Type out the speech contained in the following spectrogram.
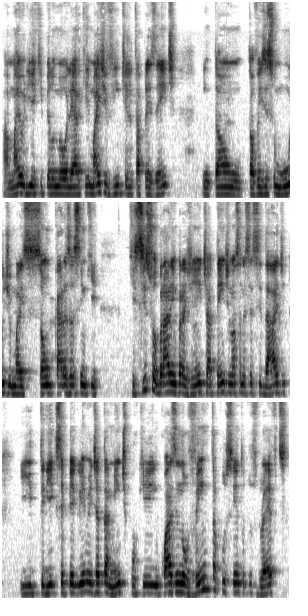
a maioria aqui pelo meu olhar aqui, mais de 20 ele está presente, então talvez isso mude, mas são caras assim que, que se sobrarem para a gente, atende nossa necessidade e teria que ser pego imediatamente, porque em quase 90% dos drafts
